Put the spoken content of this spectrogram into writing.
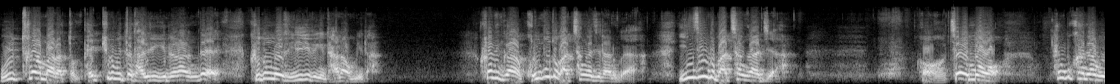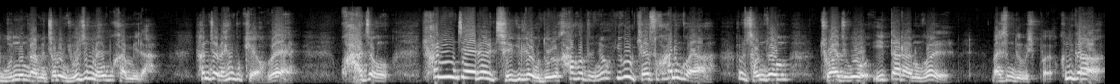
울트라 마라톤 100km 달리기를 하는데 그 동네에서 1, 2등이 다 나옵니다. 그러니까 공부도 마찬가지라는 거야. 인생도 마찬가지야. 어, 제가 뭐 행복하냐고 묻는다면 저는 요즘은 행복합니다. 현재는 행복해요. 왜? 과정, 현재를 즐기려고 노력하거든요. 이걸 계속 하는 거야. 그럼 점점 좋아지고 있다라는 걸 말씀드리고 싶어요. 그러니까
